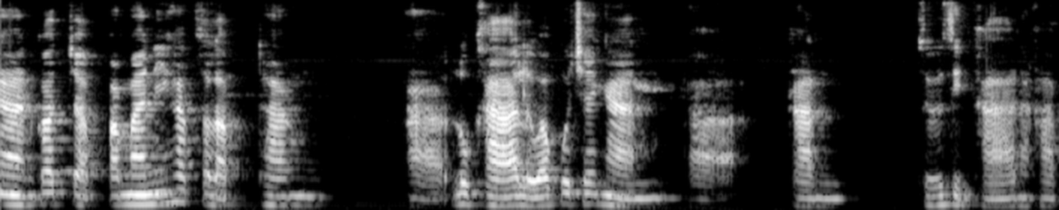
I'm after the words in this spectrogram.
งานก็จะประมาณนี้ครับสลับทางลูกค้าหรือว่าผู้ใช้งานการซื้อสินค้านะครับ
